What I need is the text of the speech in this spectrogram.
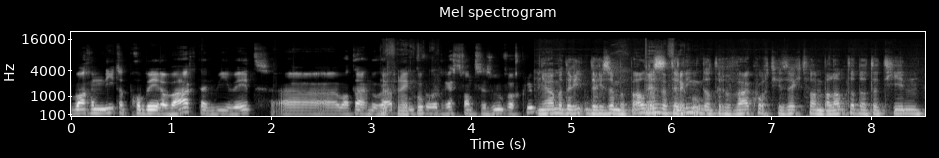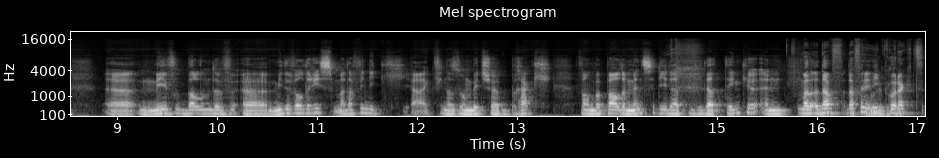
waarom niet het proberen waard? En wie weet uh, wat daar nog uitkomt voor de rest van het seizoen voor club. Ja, maar er, er is een bepaalde ja, stelling dat, dat, er vaak wordt gezegd van Balanta dat het geen uh, meevoetballende uh, middenvelder is. Maar dat vind ik, ja, ik vind dat zo'n beetje brak van bepaalde mensen die dat, die dat denken. En maar dat, dat vind ik niet correct.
